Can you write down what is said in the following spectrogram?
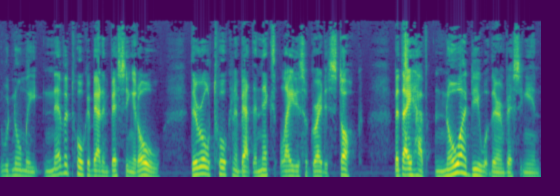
who would normally never talk about investing at all, they're all talking about the next latest or greatest stock but they have no idea what they're investing in.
